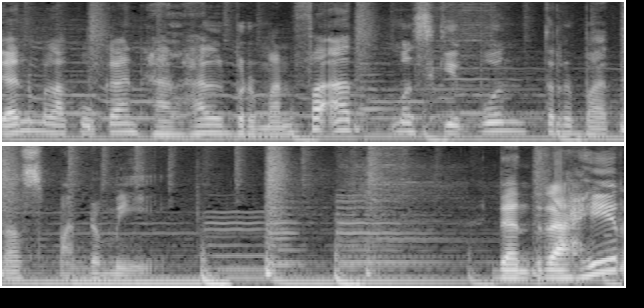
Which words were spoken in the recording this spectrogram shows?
dan melakukan hal-hal bermanfaat meskipun terbatas pandemi. Dan terakhir,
